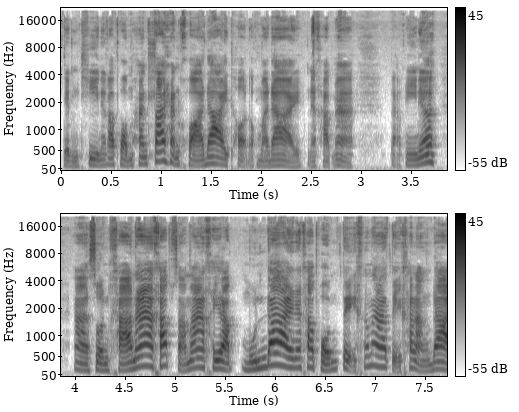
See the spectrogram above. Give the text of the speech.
เต็มที่นะครับผมหันซ้ายหันขวาได้ถอดออกมาได้นะครับอ่าแบบนี้เนอะอ่าส่วนขาหน้าครับสามารถขยับหมุนได้นะครับผมเตะข้างหน้าเตะข้างหลังได้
